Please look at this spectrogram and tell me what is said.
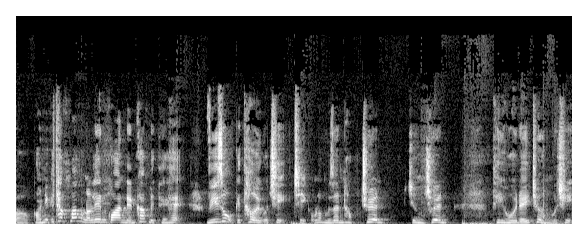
uh, có những cái thắc mắc nó liên quan đến khác biệt thế hệ ví dụ cái thời của chị chị cũng là một dân học chuyên trường chuyên thì hồi đấy trường của chị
